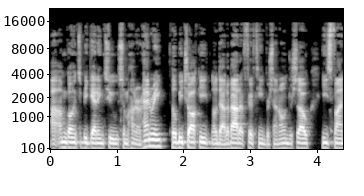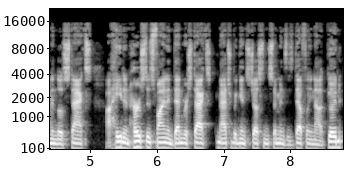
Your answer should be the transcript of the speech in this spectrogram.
I'm going to be getting to some Hunter Henry. He'll be chalky, no doubt about it. 15% owned or so. He's fine in those stacks. Uh, Hayden Hurst is fine in Denver stacks. Matchup against Justin Simmons is definitely not good,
